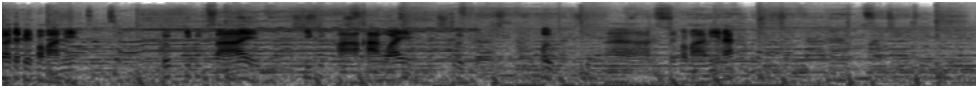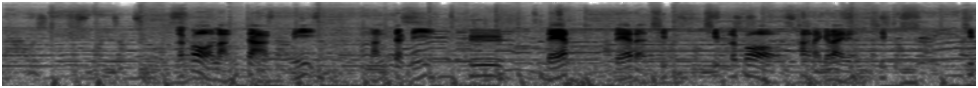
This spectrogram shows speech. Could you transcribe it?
ก็จะเป็นประมาณนี้ปึ๊บชิปคลิกซ้ายชิปคลิกขวาค้างไว้ปึ๊บปึ๊บอ่าเป็นประมาณนี้นะ แล้วก็หลังจากนี้หลังจากนี้คือแดด แดดอะชิปชิปแล้วก็ข้างไหนก็ได้เนี่ยชิปชิป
